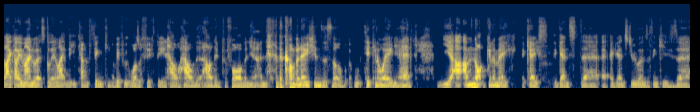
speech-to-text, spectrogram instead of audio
I like how your mind works, Gully. I like that you're kind of thinking of if it was a 15, how how the, how they'd perform, and yeah, and the combinations are sort of ticking away in your head. Yeah, I, am not gonna make a case against uh, against Jimmy Williams. I think he's uh,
